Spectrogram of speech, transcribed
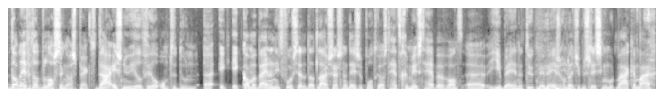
dan even dat belastingaspect. Daar is nu heel veel om te doen. ik, ik kan me bijna niet voorstellen dat luisteraars naar deze podcast het gemist hebben, want hier ben je natuurlijk mee bezig omdat je beslissingen moet maken. Maar,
